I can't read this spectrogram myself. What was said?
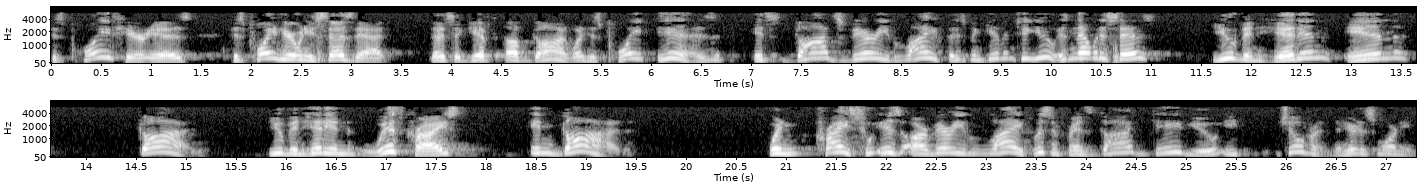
His point here is, his point here when he says that, that it's a gift of God, what his point is, It's God's very life that has been given to you. Isn't that what it says? You've been hidden in God. You've been hidden with Christ in God. When Christ, who is our very life, listen friends, God gave you children. They're here this morning.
